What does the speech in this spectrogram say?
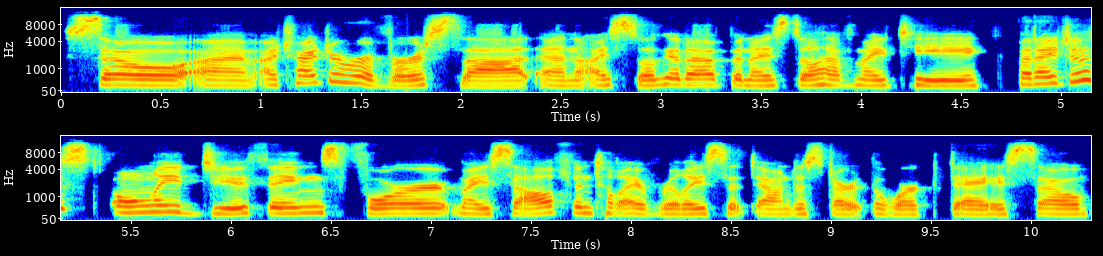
So so um, I tried to reverse that and I still get up and I still have my tea, but I just only do things for myself until I really sit down to start the workday. So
